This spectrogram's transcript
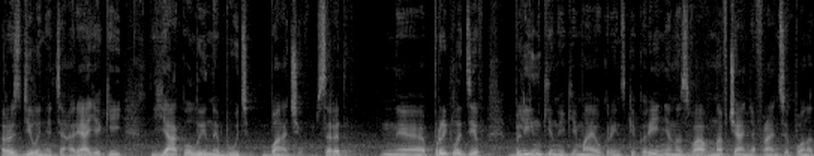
розділення тягаря, який я коли-небудь бачив. Серед прикладів Блінкін, який має українське коріння, назвав навчання Франції понад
